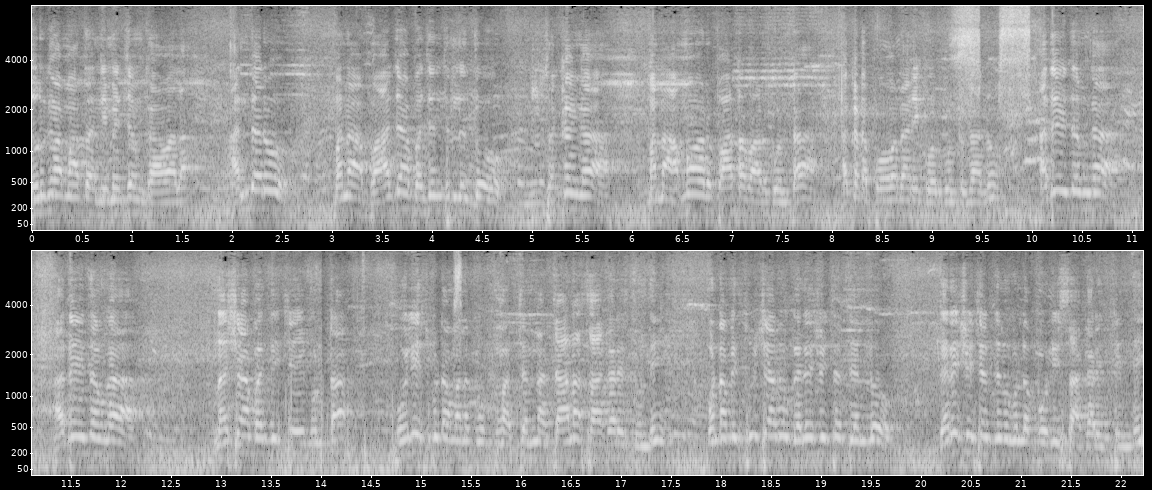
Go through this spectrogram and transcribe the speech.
దుర్గామాత నిమజ్జనం కావాలా? అందరూ మన బాజా భజంతులతో చక్కగా మన అమ్మవారు పాట పాడుకుంటా అక్కడ పోవాలని కోరుకుంటున్నాను. అదేవిధంగా అదేవిధంగా నషాబందీ చేయకుండా పోలీస్ కూడా మనకు చిన్న చాలా సహకరిస్తుంది. మొన్న మీరు చూశారు గణేష్ విసర్జనలో గణేష్ విసర్జన కూడా పోలీస్ సహకరించింది.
